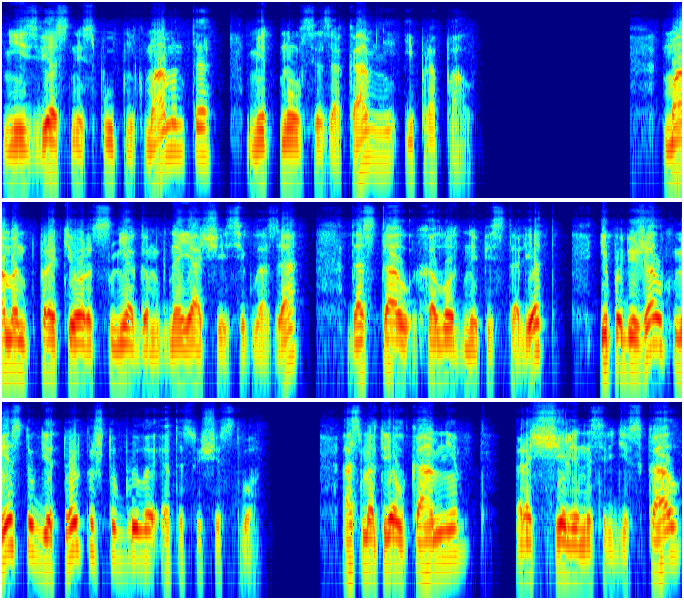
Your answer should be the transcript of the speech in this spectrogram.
неизвестный спутник мамонта метнулся за камни и пропал. Мамонт протер снегом гноящиеся глаза, достал холодный пистолет и побежал к месту, где только что было это существо. Осмотрел камни, расщелины среди скал,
